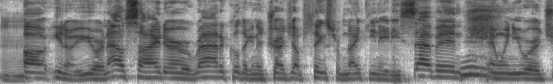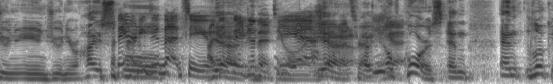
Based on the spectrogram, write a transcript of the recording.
Mm-hmm. Uh, you know, you're an outsider, radical. They're going to dredge up things from 1987 and when you were a junior in junior high school. they already did that to you. I Yeah. think they did that to you Yeah. already. Yeah, that's right. uh, Yeah. of course. And and look,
